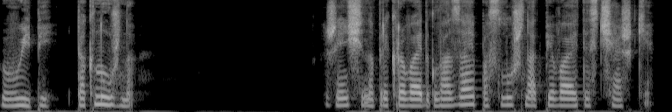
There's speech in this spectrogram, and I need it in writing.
«Выпей, так нужно». Женщина прикрывает глаза и послушно отпивает из чашки.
